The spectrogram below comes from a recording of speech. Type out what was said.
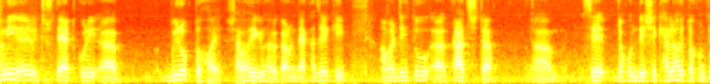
আমি এ- এটার সাথে অ্যাড করি বিরক্ত হয় স্বাভাবিকভাবে। কারণ দেখা যায় কি আমার যেহেতু কাজটা সে যখন দেশে খেলা হয় তখন তো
